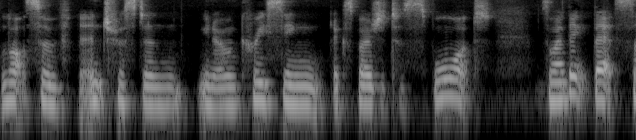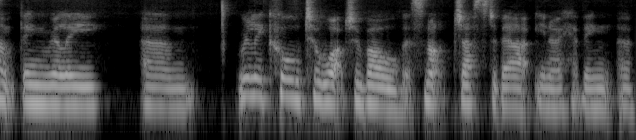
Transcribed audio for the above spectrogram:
lots of interest in, you know, increasing exposure to sport. So I think that's something really um, really cool to watch evolve. It's not just about you know having a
